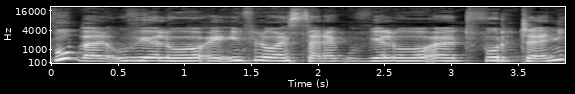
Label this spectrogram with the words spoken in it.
bubel u wielu e, influencerek, u wielu e, twórczyń.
